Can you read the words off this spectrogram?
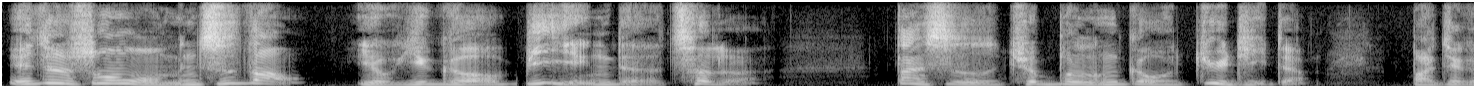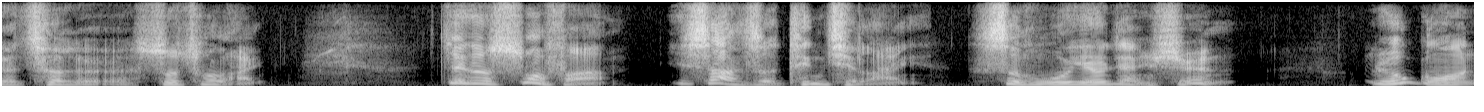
也就是说，我们知道有一个必赢的策略。但是却不能够具体的把这个策略说出来，这个说法一下子听起来似乎有点悬。如果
